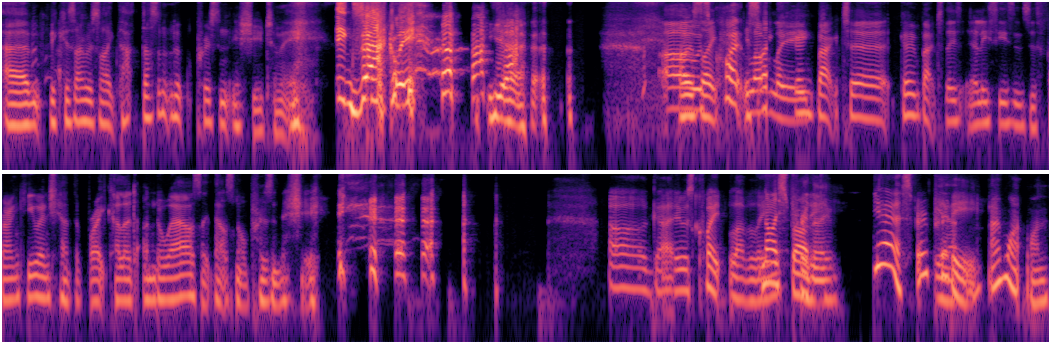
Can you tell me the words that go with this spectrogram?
um, because I was like, that doesn't look prison issue to me. exactly. yeah. Oh, was it was like, quite it's like lovely. going back to going back to those early seasons with Frankie when she had the bright colored underwear. I was like, that's not a prison issue. oh god, it was quite lovely. nice Pretty. though. Yes, very Yeah. pretty. I want one.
